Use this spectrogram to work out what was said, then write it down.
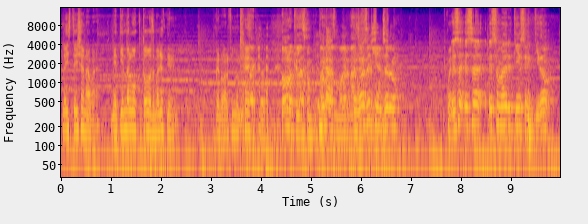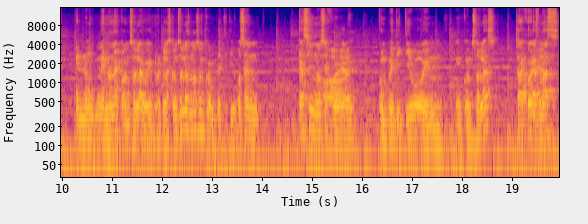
PlayStation ah, va metiendo algo que todos los demás ya tienen. Pero al fin lo Exacto. Todo lo que las computadoras Mira, modernas te voy a ser tenían. sincero. Bueno. Esa, esa, esa madre tiene sentido en, un- en una consola, güey, porque las consolas no son competitivas. O sea, casi no se Ay. juega competitivo en, en consolas. O sea, Ya juegas más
